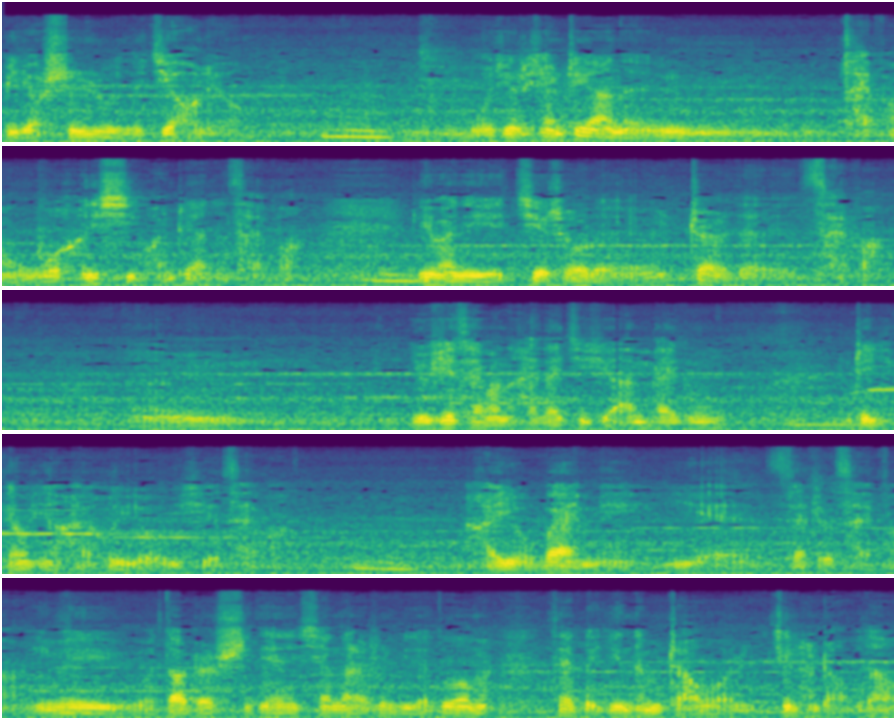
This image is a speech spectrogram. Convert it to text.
比较深入的交流，嗯，我觉得像这样的采访，我很喜欢这样的采访，另外呢，也接受了这儿的采访。有些采访呢还在继续安排中，这几天我想还会有一些采访，嗯，还有外媒也在这采访，因为我到这时间相对来说比较多嘛，在北京他们找我经常找不到我。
